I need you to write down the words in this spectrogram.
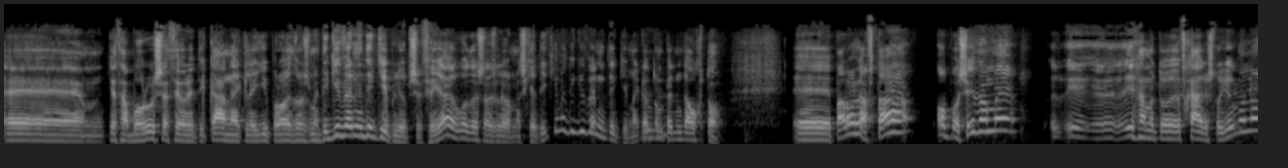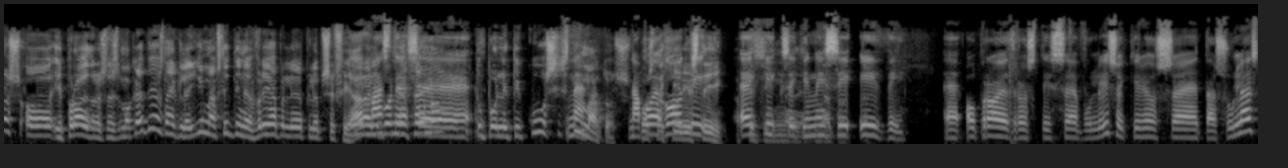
ε, και θα μπορούσε θεωρητικά να εκλεγεί πρόεδρος με την κυβερνητική πλειοψηφία. Εγώ δεν σας λέω με σχετική, με την κυβερνητική, με 158. Ε, Παρ' όλα αυτά, όπως είδαμε, ε, ε, είχαμε το ευχάριστο γεγονός η πρόεδρος της Δημοκρατίας να εκλεγεί με αυτή την ευρεία πλειοψηφία. Άρα λοιπόν είναι σε... θέμα του πολιτικού συστήματος. Ναι. Πώς θα χειριστεί αυτή Έχει ξεκινήσει ήδη ο πρόεδρος της Βουλής, ο κύριος Τασούλας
